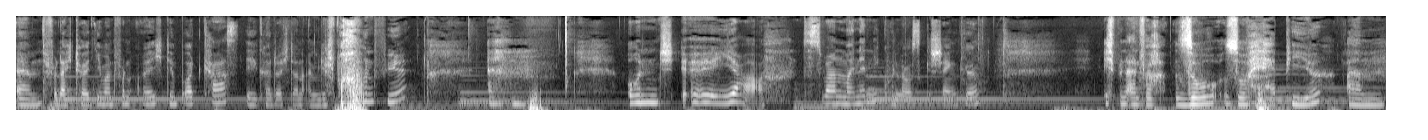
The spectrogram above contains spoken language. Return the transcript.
Ähm, vielleicht hört jemand von euch den Podcast. Ihr könnt euch dann angesprochen fühlen. Ähm, und äh, ja, das waren meine Nikolausgeschenke. Ich bin einfach so, so happy. Ähm,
